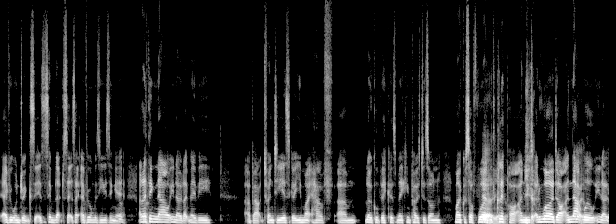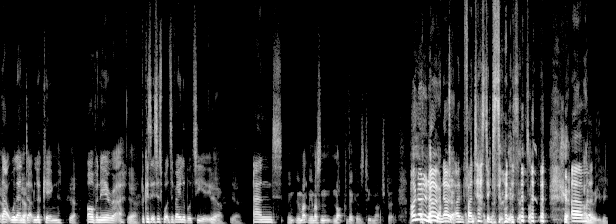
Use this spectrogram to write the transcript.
everyone drinks it. It's the same with. It's like everyone was using it, and I think now you know like maybe about 20 years ago you might have um, local vicars making posters on microsoft word Yeah, with yeah, clip yeah. art and, Yeah. and word art and that Yeah, will you know yeah, that will end yeah. up looking Yeah. of an era Yeah. because it's just what's available to you Yeah, yeah. And We, we, we mustn't knock Vickers too much, but oh no no no no i'm I'm fantastic I'm designers joking. yeah, Um, I know what you mean.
